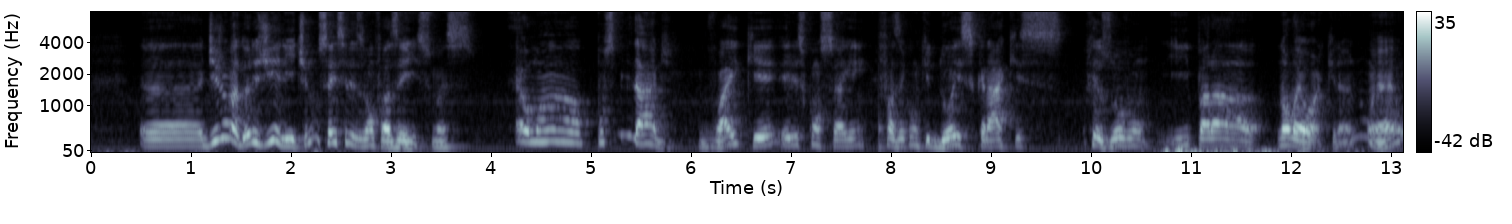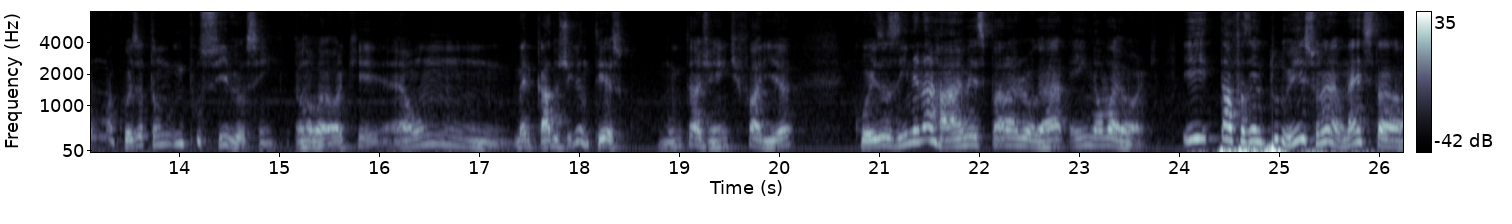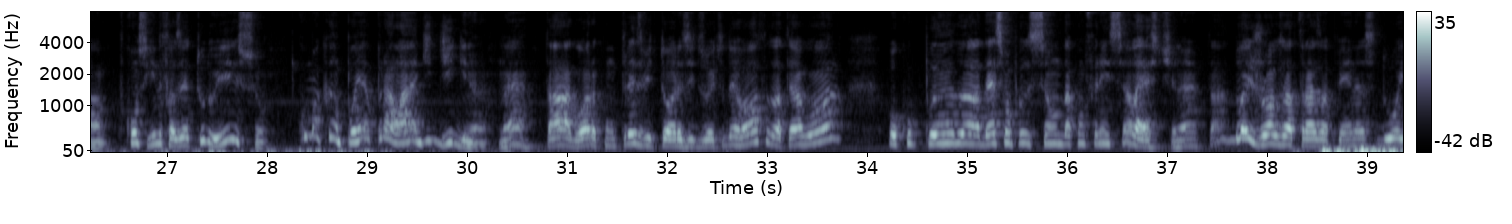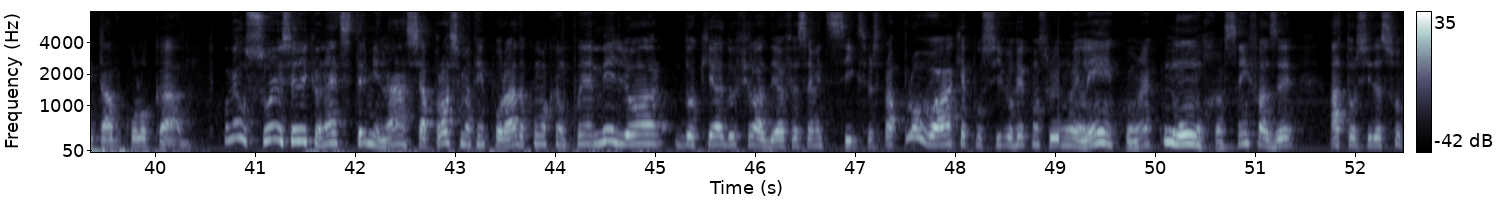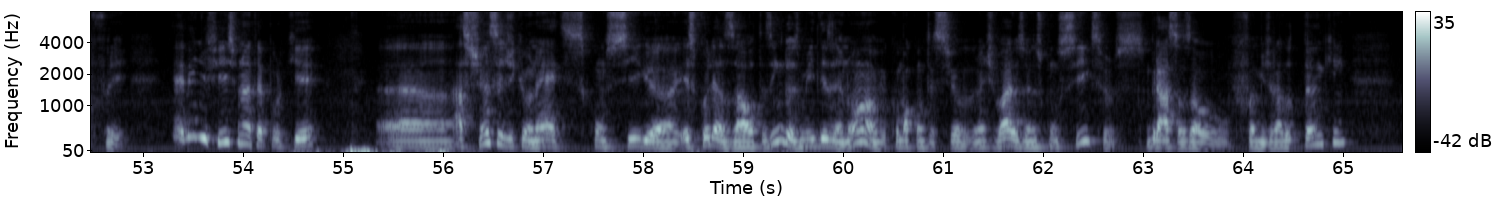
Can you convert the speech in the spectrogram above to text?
é, de jogadores de elite. não sei se eles vão fazer isso, mas é uma possibilidade vai que eles conseguem fazer com que dois craques resolvam ir para Nova York. Né? Não é uma coisa tão impossível assim. O Nova York é um mercado gigantesco. Muita gente faria coisas inenarráveis para jogar em Nova York. E tá fazendo tudo isso, né? O Nets está conseguindo fazer tudo isso com uma campanha para lá de digna, né? Tá agora com 3 vitórias e 18 derrotas até agora, ocupando a décima posição da Conferência Leste, né? Tá dois jogos atrás apenas do oitavo colocado. O meu sonho seria que o Nets terminasse a próxima temporada com uma campanha melhor do que a do Philadelphia 76ers para provar que é possível reconstruir um elenco né, com honra, sem fazer a torcida sofrer. É bem difícil, né, até porque uh, as chances de que o Nets consiga escolhas altas em 2019, como aconteceu durante vários anos com os Sixers, graças ao famigerado tanking,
